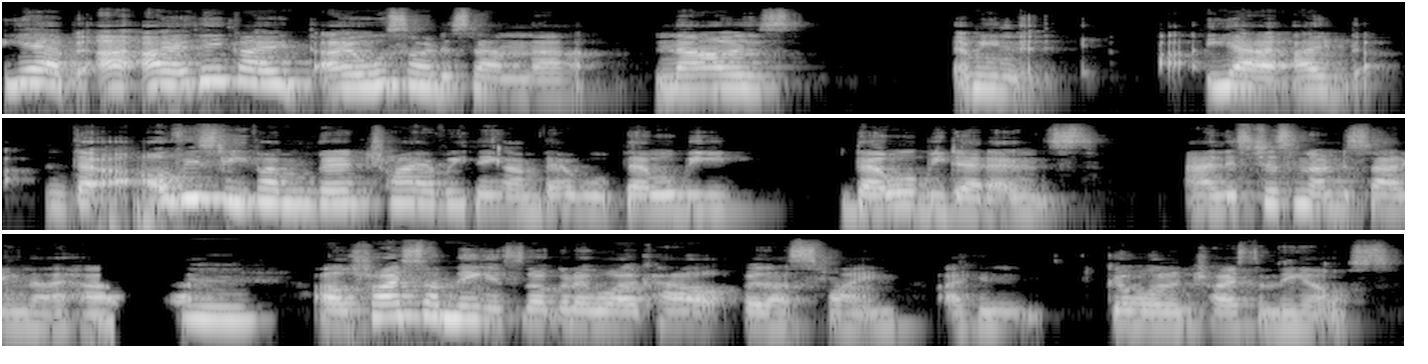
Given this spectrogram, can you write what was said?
yeah, but I, I think I, I also understand that now is. I mean, yeah, I obviously if I'm going to try everything, I'm, there will there will be there will be dead ends, and it's just an understanding that I have. Mm. I'll try something, it's not going to work out, but that's fine. I can go on and try something else,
